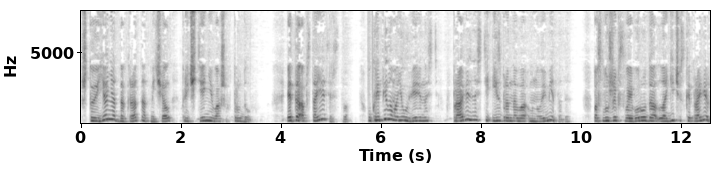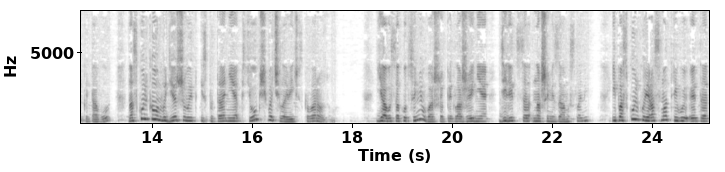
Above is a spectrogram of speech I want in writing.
что и я неоднократно отмечал при чтении ваших трудов. Это обстоятельство укрепило мою уверенность в правильности избранного мною метода послужив своего рода логической проверкой того, насколько он выдерживает испытания всеобщего человеческого разума. Я высоко ценю ваше предложение делиться нашими замыслами, и поскольку я рассматриваю это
